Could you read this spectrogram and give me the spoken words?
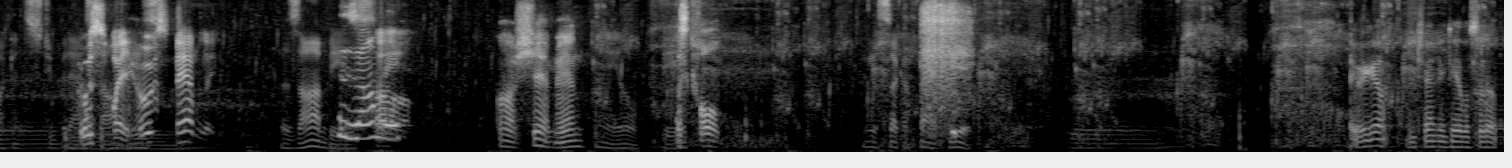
Fucking stupid ass Who's zombies. wait, whose family? The zombies. The zombie. Oh. Oh shit, man. Hey, little That's bitch. cold. You can suck a fat dick. There we go. Enchanting table set up.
